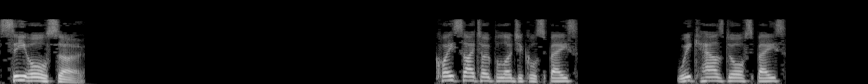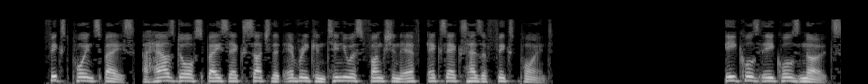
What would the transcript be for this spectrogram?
See also Quasi-topological space Weak Hausdorff space Fixed point space, a Hausdorff space X such that every continuous function f, xx has a fixed point. Notes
